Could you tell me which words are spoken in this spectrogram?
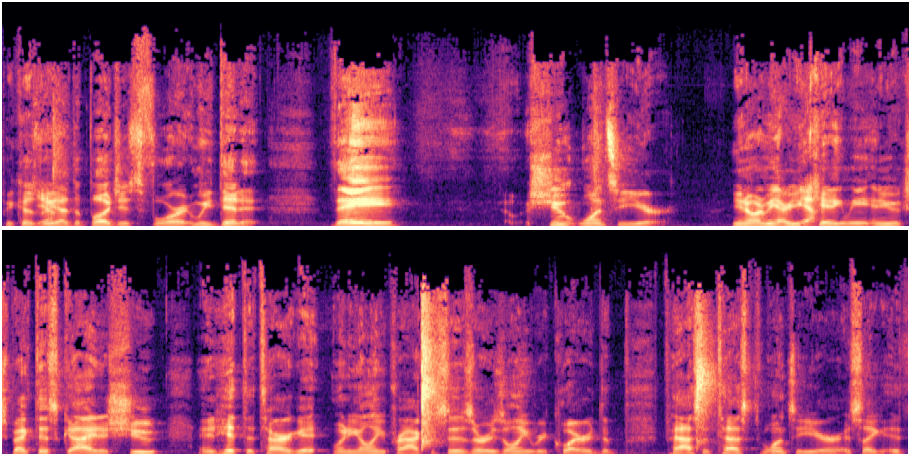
because we had the budgets for it and we did it. They shoot once a year. You know what I mean? Are you Yeah. kidding me? And you expect this guy to shoot and hit the target when he only practices or he's only required to pass a test once a year? It's like it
